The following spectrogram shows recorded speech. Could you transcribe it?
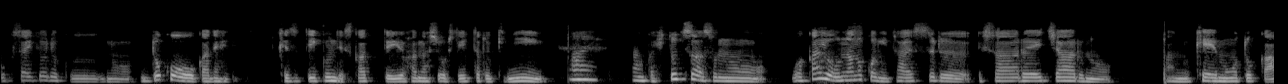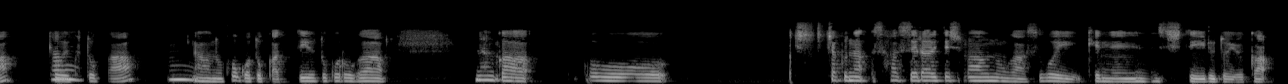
国際協力のどこをお金削っていくんですかっていう話をしていったときに、はい。なんか一つはその、若い女の子に対する SRHR の、あの、啓蒙とか、教育とか、うん。あの、保護とかっていうところが、なんか、こう、ちっちゃくな、させられてしまうのがすごい懸念しているというか、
